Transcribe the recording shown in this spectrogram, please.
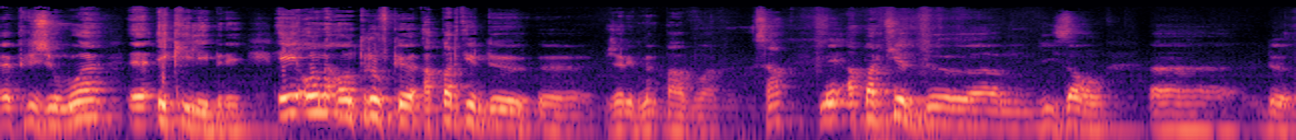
euh, plus ou moins euh, équilibrée? Et on, on trouve que à partir de, euh, j'arrive même pas à voir ça, mais à partir de, disons, de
